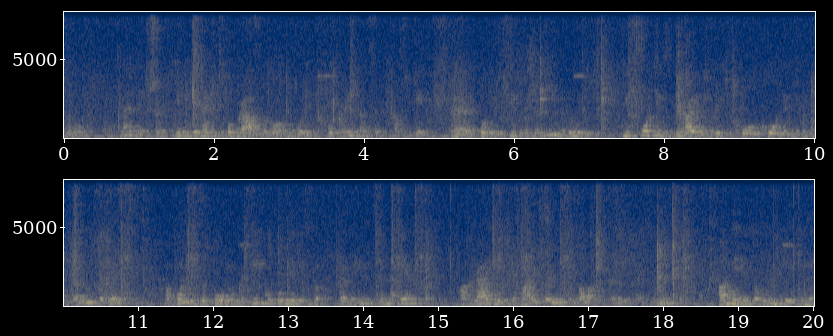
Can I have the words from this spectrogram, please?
село? Знаєте, що іноді навіть образливо говорять, Україна це така собі ці врожаї невеликі. Їх потім збирають великі хол- холдинги, викуповують за весь, а потім за повну копійку повністю продаються на експорт. Аграрії тримають валютний баланс країни? А не металургія і не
